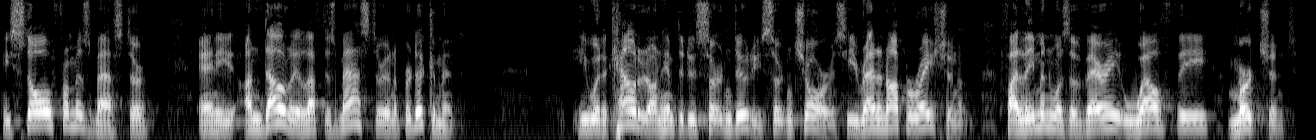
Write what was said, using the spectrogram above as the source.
he stole from his master, and he undoubtedly left his master in a predicament. He would have counted on him to do certain duties, certain chores. He ran an operation. Philemon was a very wealthy merchant.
